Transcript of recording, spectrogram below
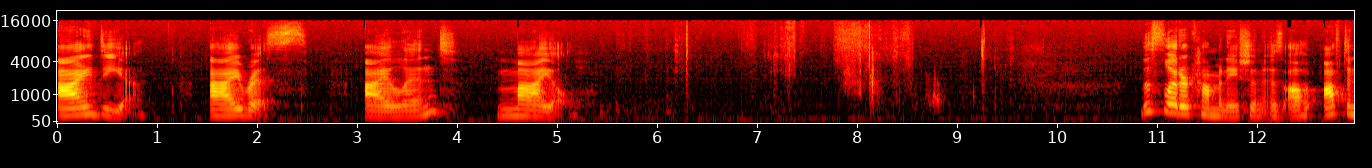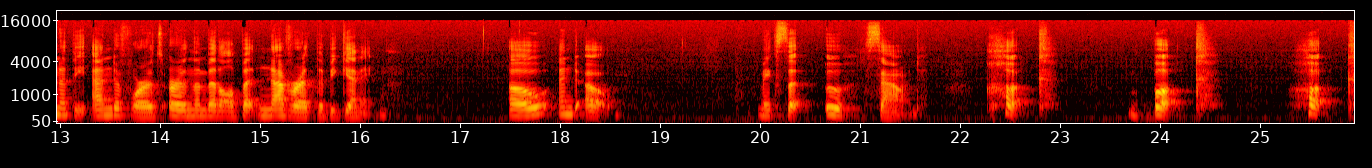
Idea. Iris. Island. Mile. This letter combination is often at the end of words or in the middle, but never at the beginning. O and O makes the oo sound. Cook, book, hook,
